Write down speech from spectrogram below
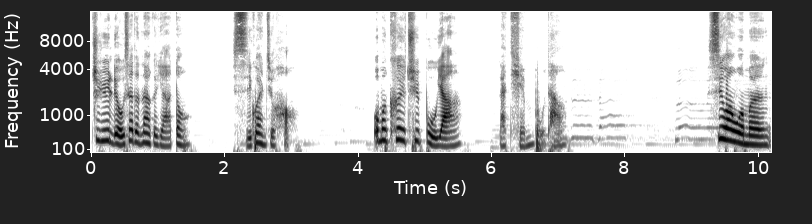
至于留下的那个牙洞，习惯就好。我们可以去补牙，来填补它。希望我们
